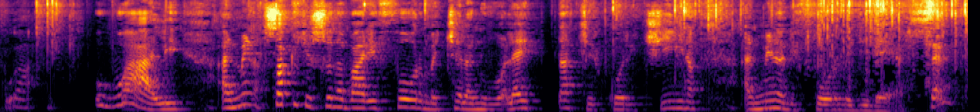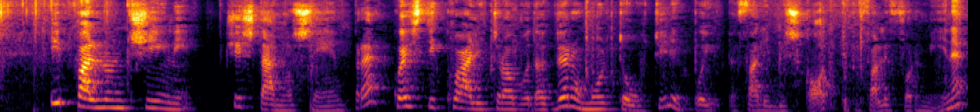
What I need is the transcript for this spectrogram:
uguali, uguali. Almeno so che ci sono varie forme c'è la nuvoletta c'è il cuoricino almeno di forme diverse. I palloncini ci stanno sempre. Questi qua li trovo davvero molto utili poi per fare i biscotti per fare le formine.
